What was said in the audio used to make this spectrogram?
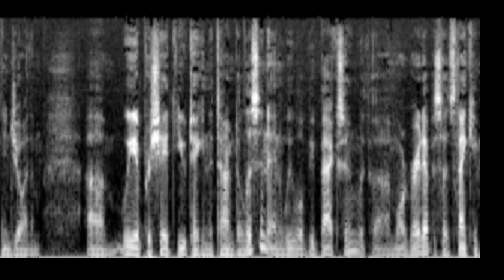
enjoy them. Um, we appreciate you taking the time to listen, and we will be back soon with uh, more great episodes. Thank you.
